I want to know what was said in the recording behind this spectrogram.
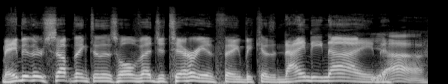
Maybe there's something to this whole vegetarian thing because 99 Yeah.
